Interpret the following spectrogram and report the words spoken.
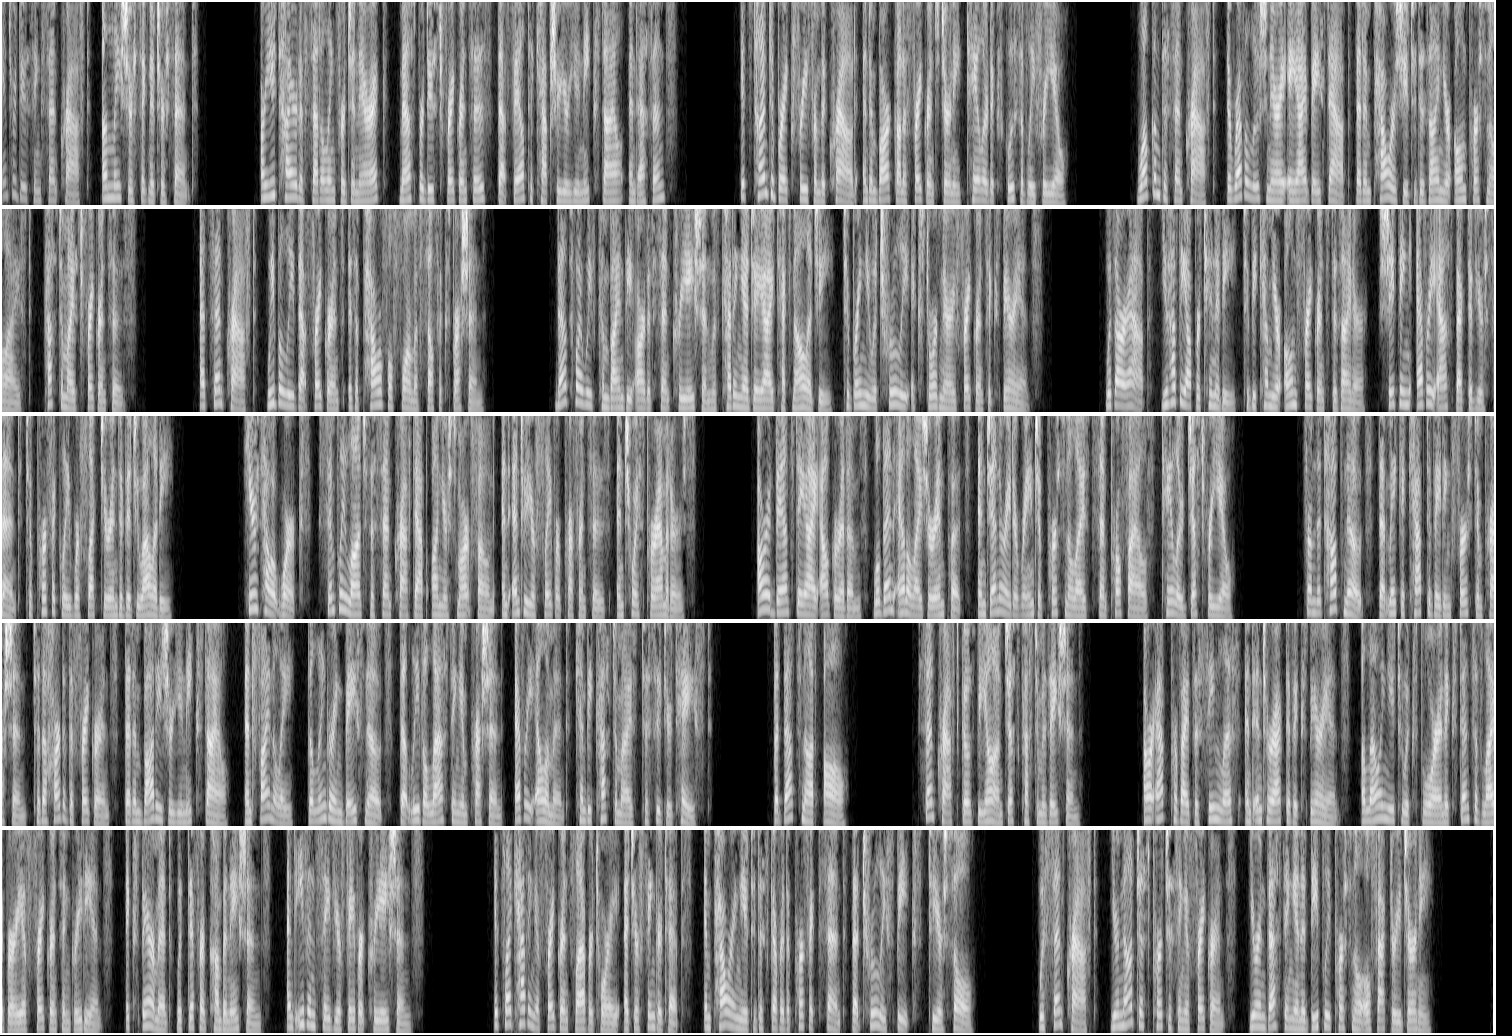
Introducing ScentCraft, unleash your signature scent. Are you tired of settling for generic, mass-produced fragrances that fail to capture your unique style and essence? It's time to break free from the crowd and embark on a fragrance journey tailored exclusively for you. Welcome to ScentCraft, the revolutionary AI-based app that empowers you to design your own personalized, customized fragrances. At ScentCraft, we believe that fragrance is a powerful form of self-expression. That's why we've combined the art of scent creation with cutting-edge AI technology to bring you a truly extraordinary fragrance experience. With our app, you have the opportunity to become your own fragrance designer, shaping every aspect of your scent to perfectly reflect your individuality. Here's how it works. Simply launch the ScentCraft app on your smartphone and enter your flavor preferences and choice parameters. Our advanced AI algorithms will then analyze your inputs and generate a range of personalized scent profiles tailored just for you. From the top notes that make a captivating first impression to the heart of the fragrance that embodies your unique style, and finally, the lingering base notes that leave a lasting impression, every element can be customized to suit your taste. But that's not all. Scentcraft goes beyond just customization. Our app provides a seamless and interactive experience, allowing you to explore an extensive library of fragrance ingredients, experiment with different combinations, and even save your favorite creations. It's like having a fragrance laboratory at your fingertips, empowering you to discover the perfect scent that truly speaks to your soul. With ScentCraft, you're not just purchasing a fragrance, you're investing in a deeply personal olfactory journey.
